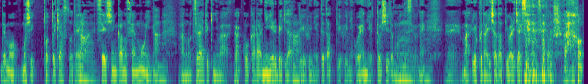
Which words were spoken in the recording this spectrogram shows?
でも、もし、ポッドキャストではい。精神科の専門医が、あの、辛い時には学校から逃げるべきだっていうふうに言ってたっていうふうに親に言ってほしいと思うんですよね。えーまあ、良くない医者だって言われちゃいそうなんですけど、あの、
